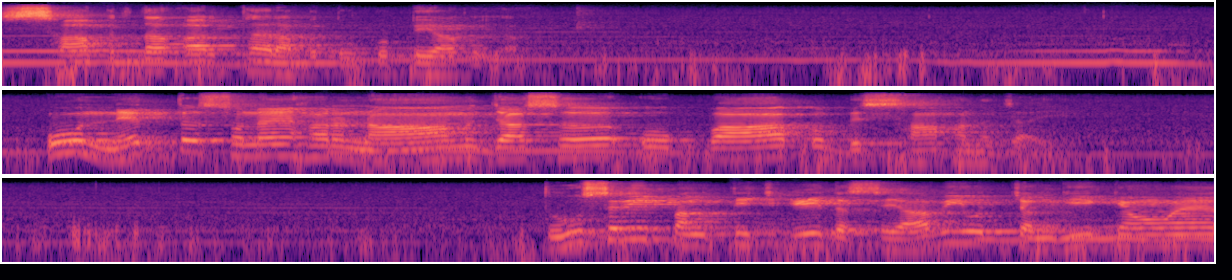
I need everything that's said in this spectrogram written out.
ਸਾਕਤ ਦਾ ਅਰਥ ਹੈ ਰੱਬ ਤੋਂ ਟੁੱਟਿਆ ਹੋਇਆ। ਉਹ ਨਿਤ ਸੁਨੈ ਹਰ ਨਾਮ ਜਸ ਉਹ ਪਾਪ ਵਿਸਾਹਨ ਜਾਏ। ਦੂਸਰੀ ਪੰਕਤੀ 'ਚ ਇਹ ਦੱਸਿਆ ਵੀ ਉਹ ਚੰਗੀ ਕਿਉਂ ਹੈ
